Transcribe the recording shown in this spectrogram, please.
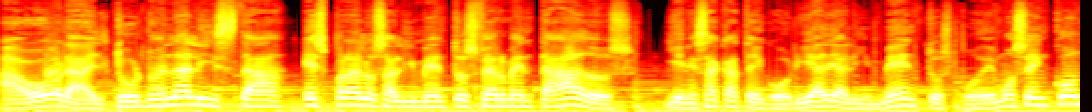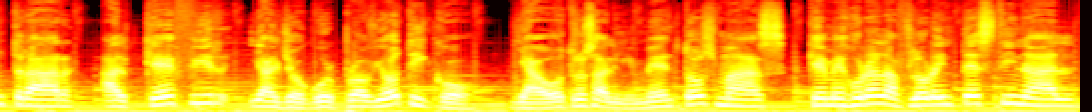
Ahora el turno en la lista es para los alimentos fermentados y en esa categoría de alimentos podemos encontrar al kéfir y al yogur probiótico y a otros alimentos más que mejoran la flora intestinal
